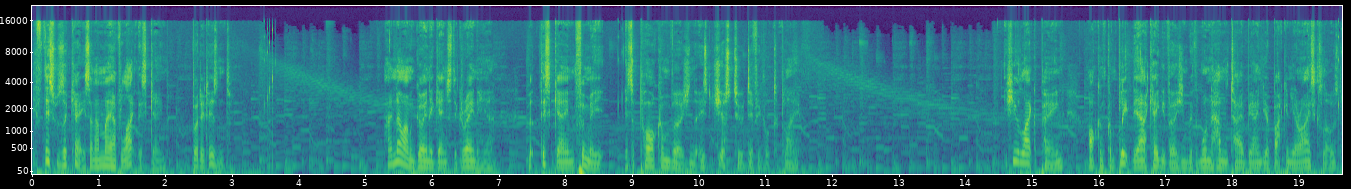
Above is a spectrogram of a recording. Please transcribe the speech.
If this was the case then I may have liked this game, but it isn't. I know I'm going against the grain here, but this game, for me, is a poor conversion that is just too difficult to play. If you like Pain, or can complete the arcade version with one hand tied behind your back and your eyes closed,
